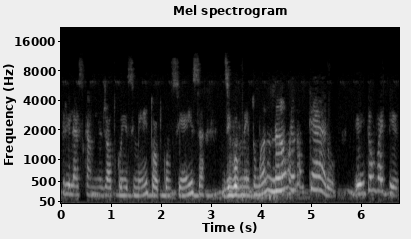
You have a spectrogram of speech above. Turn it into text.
trilhar esse caminho de autoconhecimento, autoconsciência, desenvolvimento humano. Não, eu não quero. Então vai ter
